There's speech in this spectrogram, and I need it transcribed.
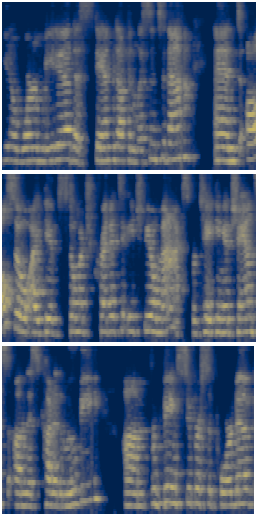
you know warner media to stand up and listen to them and also i give so much credit to hbo max for taking a chance on this cut of the movie um, for being super supportive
